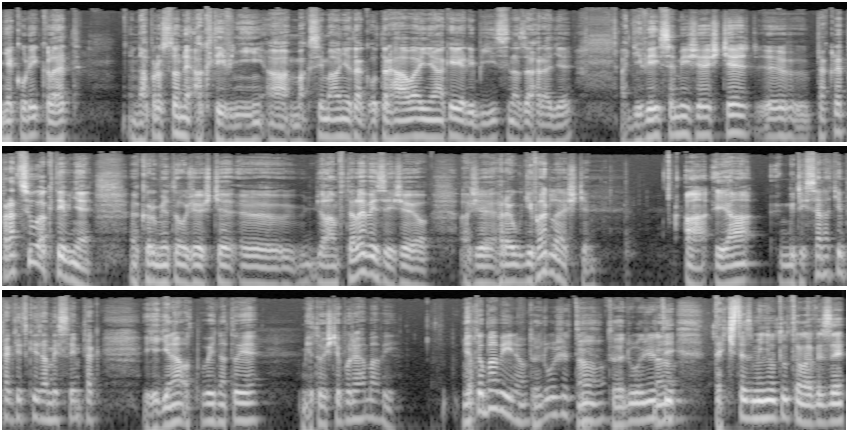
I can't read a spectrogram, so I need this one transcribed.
několik let naprosto neaktivní a maximálně tak otrhávají nějaký rybíc na zahradě a diví se mi, že ještě e, takhle pracuji aktivně, kromě toho, že ještě e, dělám v televizi, že jo, a že hraju v divadle ještě. A já, když se nad tím tak vždycky zamyslím, tak jediná odpověď na to je, mě to ještě pořád baví. Mě to baví, no. To je důležité. No. To je důležité. No. Teď jste zmínil tu televizi.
